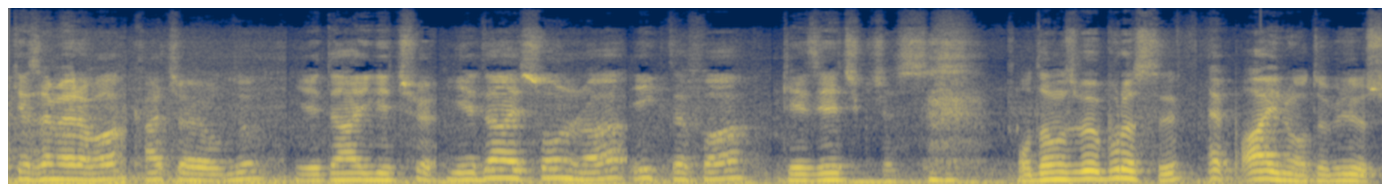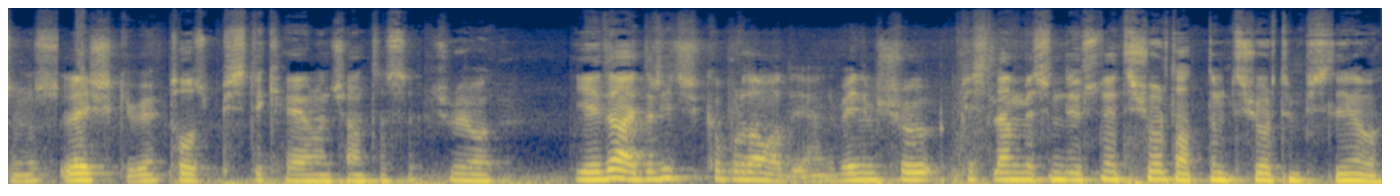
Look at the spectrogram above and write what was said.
Herkese merhaba. Kaç ay oldu? 7 ay geçiyor. 7 ay sonra ilk defa geziye çıkacağız. Odamız böyle burası. Hep aynı oda biliyorsunuz. Leş gibi. Toz pislik Heron'un çantası. Şuraya bak. 7 aydır hiç kıpırdamadı yani. Benim şu pislenmesinde üstüne tişört attım. Tişörtün pisliğine bak.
